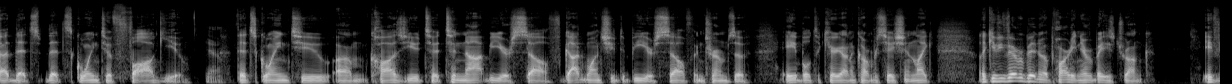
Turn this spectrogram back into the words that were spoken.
uh, that's that's going to fog you, Yeah. that's going to um, cause you to to not be yourself. God wants you to be yourself in terms of able to carry on a conversation. Like like if you've ever been to a party and everybody's drunk, if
